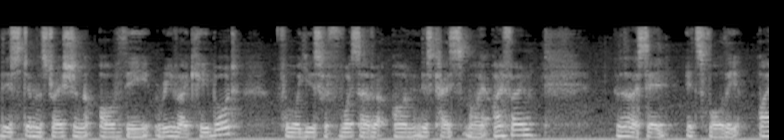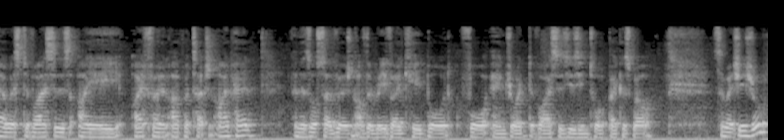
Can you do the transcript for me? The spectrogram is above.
this demonstration of the RIVO keyboard for use with voiceover on, this case, my iPhone. And as I said, it's for the iOS devices, i.e., iPhone, iPod Touch, and iPad. And there's also a version of the RIVO keyboard for Android devices using TalkBack as well. So, as usual,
